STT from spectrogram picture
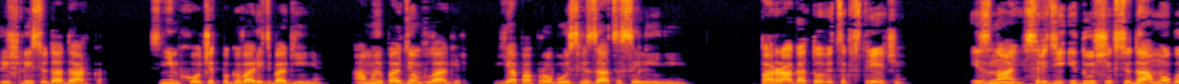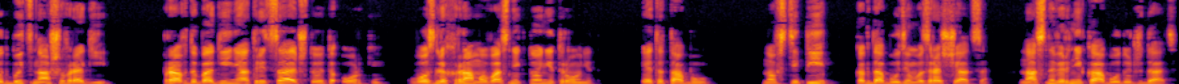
пришли сюда Дарка. С ним хочет поговорить богиня, а мы пойдем в лагерь. Я попробую связаться с Элинией. Пора готовиться к встрече. И знай, среди идущих сюда могут быть наши враги. Правда, богиня отрицает, что это орки. Возле храма вас никто не тронет. Это табу. Но в степи, когда будем возвращаться, нас наверняка будут ждать.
